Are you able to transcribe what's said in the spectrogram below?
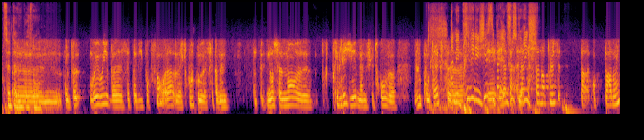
7 à 8%. Euh, on peut, oui, oui, bah, 7 à 8 voilà. euh, Je trouve que c'est quand même non seulement euh, privilégié, même je trouve, euh, vu le contexte. Ah, mais euh, privilégié, c'est pas la même chose que riche. personne en plus, par- pardon?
